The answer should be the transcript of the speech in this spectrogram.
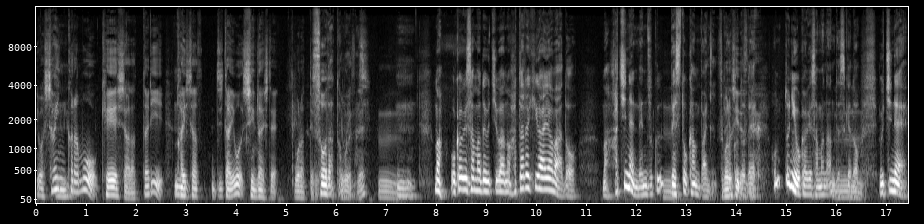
要は社員からも経営者だったり、うん会社自体を信頼してもらってるそうだと思います。ううん。ん、まあおかげさまでうちはあの働きがいアワード、まあ、8年連続ん。ベストカンパニー素晴らしいですね。ということで本当におかげさまなんですけど、うちね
